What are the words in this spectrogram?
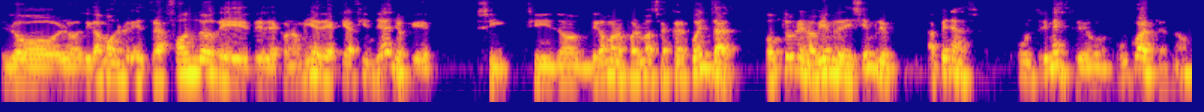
lo, digamos, el trasfondo de, la economía de aquí a fin de año, que si, si no, digamos, nos ponemos a sacar cuentas, octubre, noviembre, diciembre, apenas un trimestre, un, un cuarto, ¿no?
